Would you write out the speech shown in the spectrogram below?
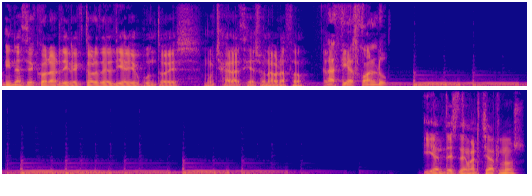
Ignacio Escolar, director del diario.es. Muchas gracias, un abrazo. Gracias, Juanlu. Y antes de marcharnos,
